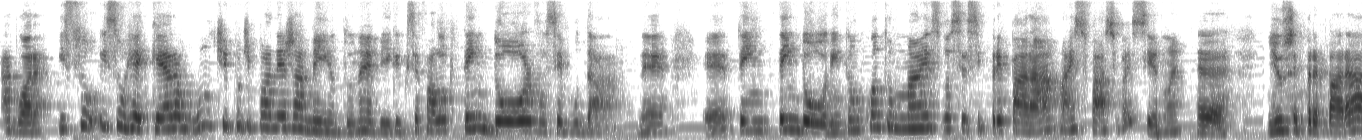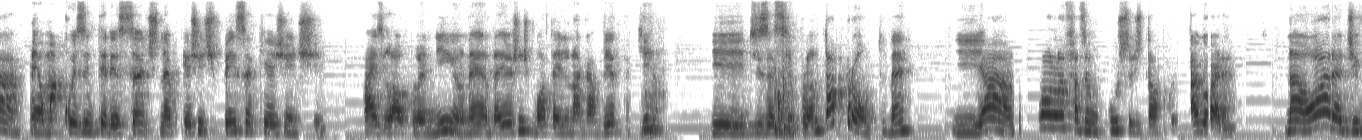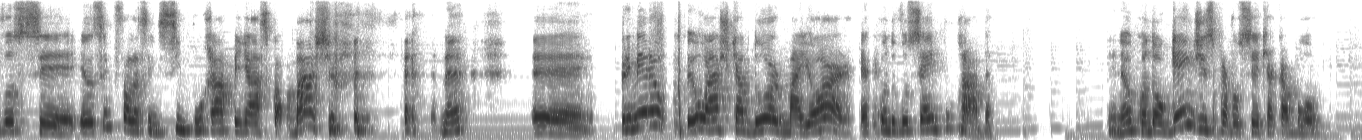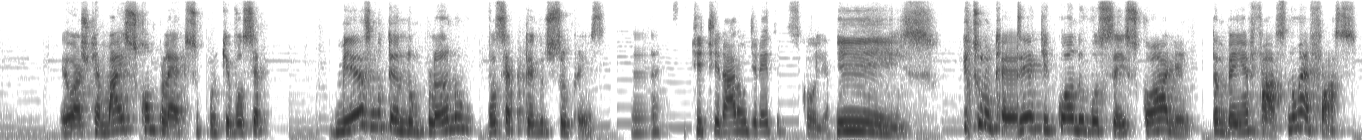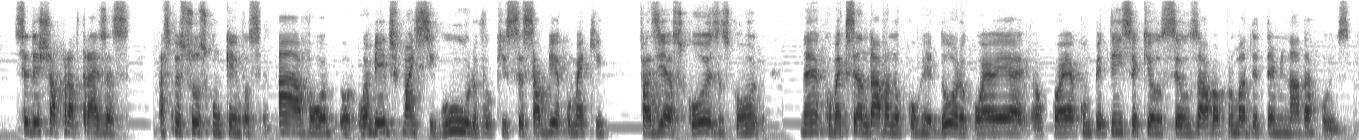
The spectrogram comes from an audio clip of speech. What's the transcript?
Agora, isso, isso requer algum tipo de planejamento, né, Vicky? Que você falou que tem dor você mudar, né? É, tem, tem dor. Então, quanto mais você se preparar, mais fácil vai ser, não é? É. E o se preparar é uma coisa interessante, né? Porque a gente pensa que a gente faz lá o planinho, né? Daí a gente bota ele na gaveta aqui e diz assim: o plano está pronto, né? E, ah, vou lá fazer um curso de tal coisa. Agora, na hora de você, eu sempre falo assim, de se empurrar penhasco abaixo, né? É, primeiro, eu acho que a dor maior é quando você é empurrada, entendeu? Quando alguém diz para você que acabou, eu acho que é mais complexo, porque você, mesmo tendo um plano, você é pego de surpresa. Né? Te tiraram o direito de escolha. Isso. Isso não quer dizer que quando você escolhe, também é fácil. Não é fácil. Você deixar para trás as, as pessoas com quem você estava, o ambiente mais seguro, que você sabia como é que fazia as coisas, como, né, como é que você andava no corredor, qual é, qual é a competência que você usava para uma determinada coisa.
